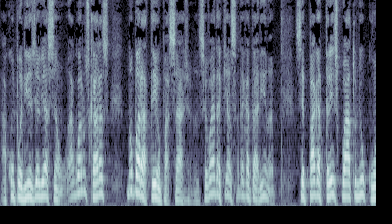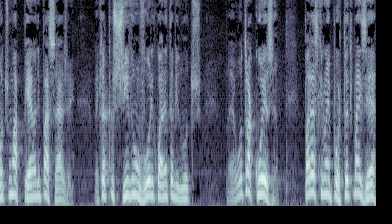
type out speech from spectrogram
a companhias de aviação. Agora os caras não barateiam passagem. Você vai daqui a Santa Catarina, você paga 3, 4 mil contos uma perna de passagem. É que é possível um voo de 40 minutos. É outra coisa. Parece que não é importante, mas é.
